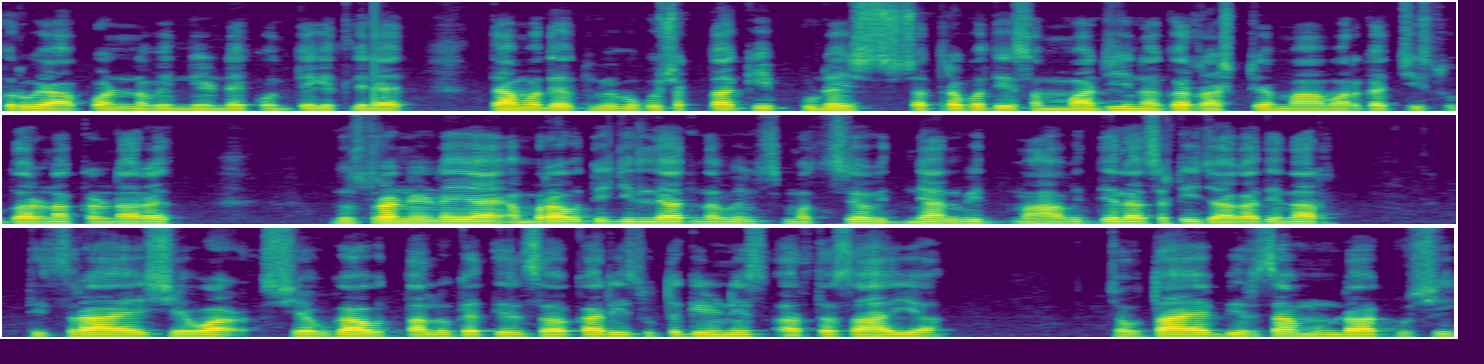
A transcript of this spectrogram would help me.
करूया. आपण नवीन निर्णय कोणते घेतलेले आहेत? त्यामध्ये तुम्ही बघू शकता की पुणे छत्रपती संभाजीनगर राष्ट्रीय महामार्गाची सुधारणा करणार आहेत. दुसरा निर्णय आहे अमरावती जिल्ह्यात नवीन मत्स्य विज्ञान विद महाविद्यालयासाठी जागा देणार. तिसरा आहे शेवा शेवगाव तालुक्यातील सहकारी सूतगिरणीस अर्थसहाय्य. चौथा आहे बिरसा मुंडा कृषी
